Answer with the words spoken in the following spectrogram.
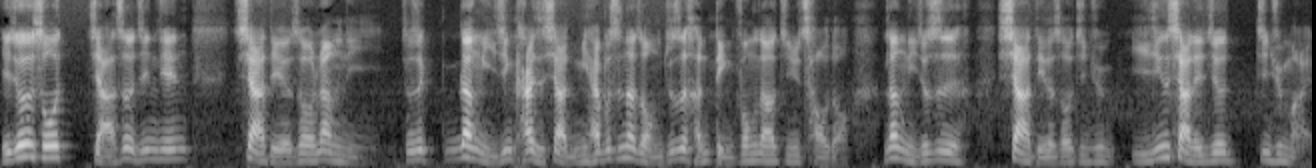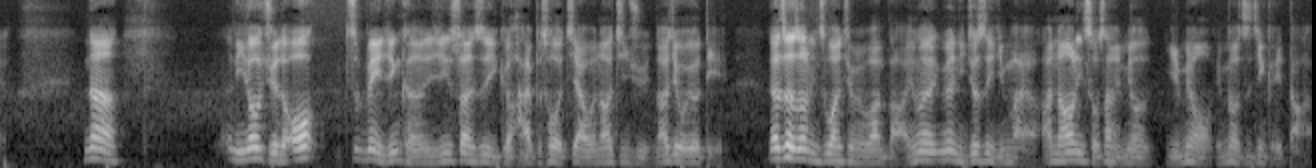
也就是说，假设今天下跌的时候，让你就是让你已经开始下，你还不是那种就是很顶峰然后进去抄的哦，让你就是下跌的时候进去，已经下跌就进去买了，那你都觉得哦。这边已经可能已经算是一个还不错的价位，然后进去，然后结果又跌，那这时候你是完全没有办法，因为因为你就是已经买了啊，然后你手上也没有也没有也没有资金可以打，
